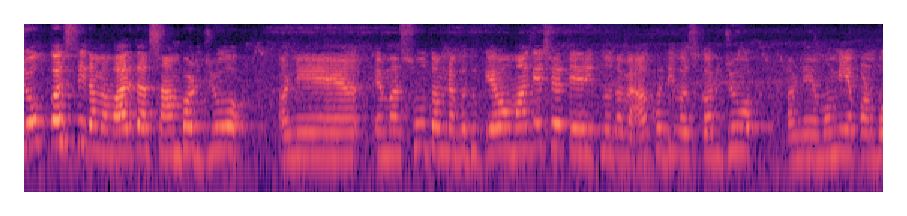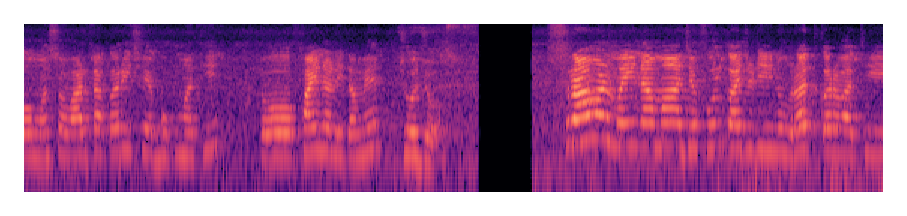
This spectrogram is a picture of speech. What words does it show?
ચોક્કસથી તમે વાર્તા સાંભળજો અને એમાં શું તમને બધું કહેવા માગે છે તે રીતનું તમે આખો દિવસ કરજો. અને મમ્મીએ પણ બહુ મસ્ત વાર્તા કરી છે બુકમાંથી. તો ફાઇનલી તમે જોજો. શ્રાવણ મહિનામાં જે ફૂલકાજડીનું વ્રત કરવાથી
